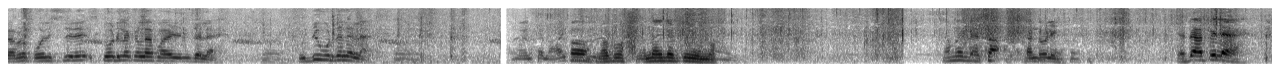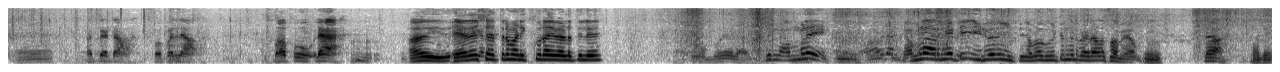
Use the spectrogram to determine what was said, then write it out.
നമ്മൾ പോലീസിൽ സ്കോഡിലൊക്കെ ഉള്ള ഇതല്ലേ? ബുദ്ധി കൂടുതലല്ലേ? എന്നാ അതിന്റെ അടുത്ത് നിന്നോ. നമ്മൾ ലെസ കണ്ടോളി. ലെസ ഹാപ്പിയല്ലേ? ഹാപ്പിയാട്ടാ കൊപ്പല്ല ബാപ്പു അല്ലേ? ഏകദേശം എത്ര മണിക്കൂറായി വെള്ളത്തിൽ? ഇത് നമ്മളെ നമ്മൾ അറിഞ്ഞിട്ട് ഇരുപത് മിനിറ്റ് നമ്മളെ വീട്ടിൽ നിന്ന് വരാനുള്ള സമയം. അതെ.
